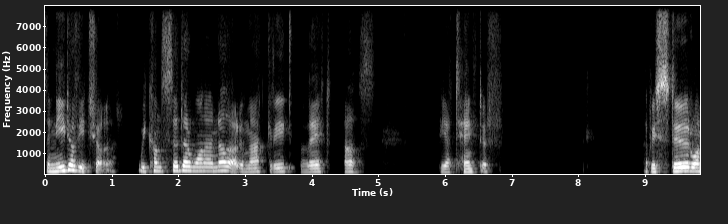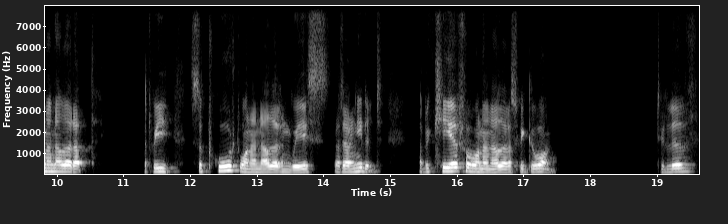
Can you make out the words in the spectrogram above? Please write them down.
the need of each other. We consider one another in that great let us be attentive. That we stir one another up. That we support one another in ways that are needed. That we care for one another as we go on to live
